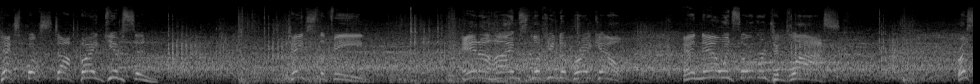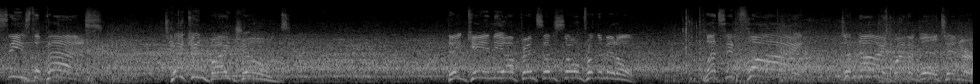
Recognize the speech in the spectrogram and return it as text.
Textbook stop by Gibson. Takes the feed. Anaheim's looking to break out. And now it's over to Glass. Receives the pass. Taken by Jones. They gain the offensive zone from the middle. Lets it fly. Denied by the goaltender.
